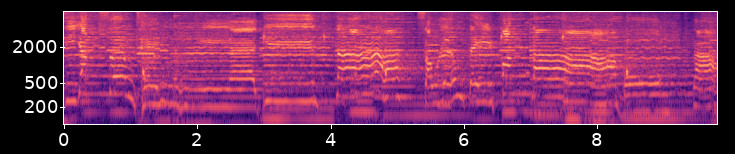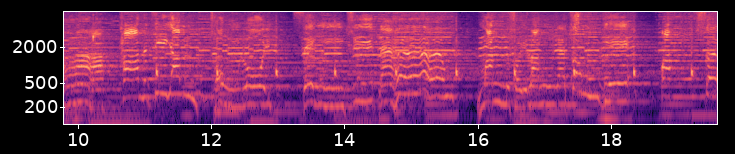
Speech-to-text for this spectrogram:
是一双情愿啊，愁两地不啊忘。啊，叹知音从来成绝响，问谁能终夜不相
